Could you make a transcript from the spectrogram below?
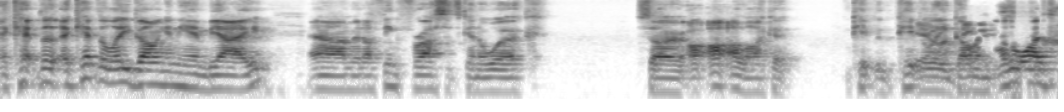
It kept the it kept the league going in the NBA, um, and I think for us it's going to work. So I, I, I like it. Keep the keep Yeah, the league think going. Otherwise,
